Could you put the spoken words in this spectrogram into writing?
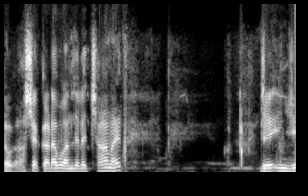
बघा अशा कडा बांधलेल्या छान आहेत. जे इंजिन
